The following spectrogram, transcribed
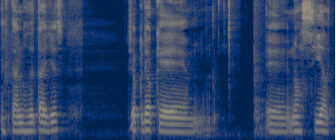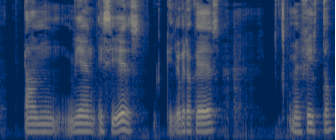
está en los detalles yo creo que eh, no hacía tan bien, y si es, que yo creo que es, Mephisto,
